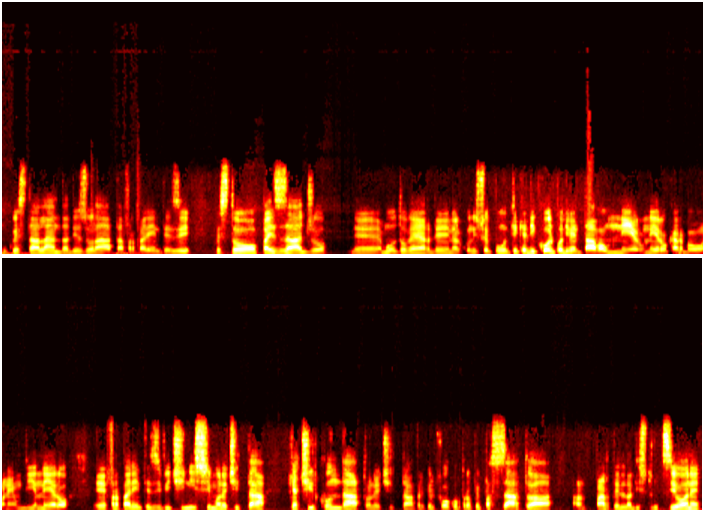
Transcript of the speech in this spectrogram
in questa landa desolata, fra parentesi, questo paesaggio eh, molto verde in alcuni suoi punti che di colpo diventava un nero, un nero carbone, un nero eh, fra parentesi vicinissimo alle città che ha circondato le città perché il fuoco proprio è passato a, a parte la distruzione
